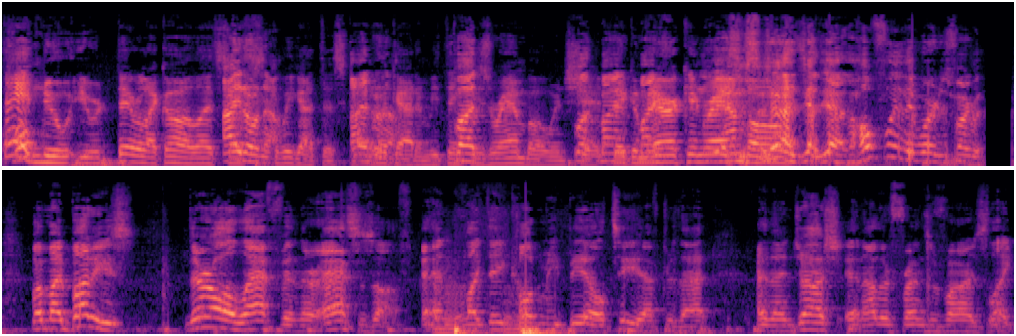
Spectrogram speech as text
They oh. knew what you were. They were like, "Oh, let's." I don't know. We got this I guy. Look know. at him. He thinks But- he's Rambo and shit. my- Big my- American Rambo. Yeah, yeah, yeah. Hopefully they weren't just fucking. But my buddies, they're all laughing their asses off, and Mm-hmm. like they called me BLT after that. And then Josh and other friends of ours, like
